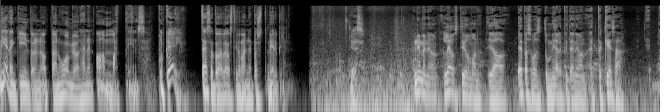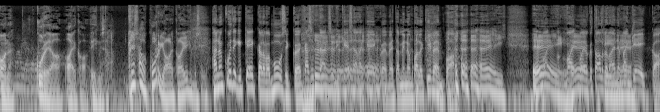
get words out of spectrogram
mielenkiintoinen ottaen huomioon hänen ammattinsa. Okei. Okay. Tässä tulee Leo Stilman epäsuosittu mielipide. Yes. Nimeni on Leo Stilman ja epäsuosittu mielipiteeni on, että kesä on kurjaa aikaa ihmisellä. Kesä on kurja aikaa ihmiselle. Hän on kuitenkin keikkaileva muusikko ja käsittääkseni kesällä keikkojen vetäminen on paljon kivempaa. ei, ei. vai, vai, vai onko talvella enemmän keikkaa?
